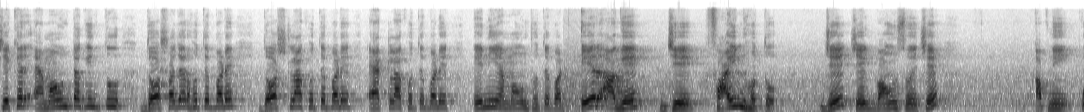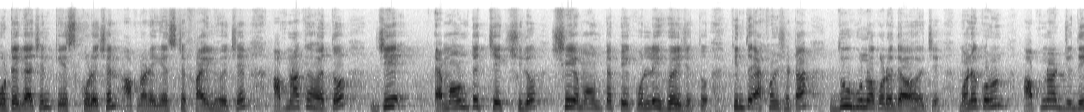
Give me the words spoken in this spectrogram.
চেকের অ্যামাউন্টটা কিন্তু দশ হাজার হতে পারে, দশ লাখ হতে পারে, এক লাখ হতে পারে এনি অ্যামাউন্ট হতে পারে। এর আগে যে ফাইন হতো, যে চেক বাউন্স হয়েছে, আপনি কোর্টে গেছেন কেস করেছেন, আপনার এগেনস্টে ফাইল হয়েছে, আপনাকে হয়তো যে অ্যামাউন্টের চেক ছিল, সেই অ্যামাউন্টটা পে করলেই হয়ে যেত। কিন্তু এখন সেটা দুগুণ করে দেওয়া হয়েছে। মনে করুন, আপনার যদি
